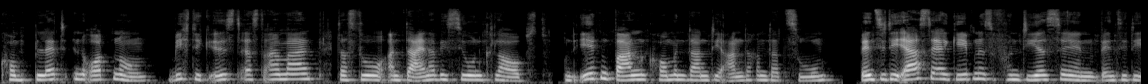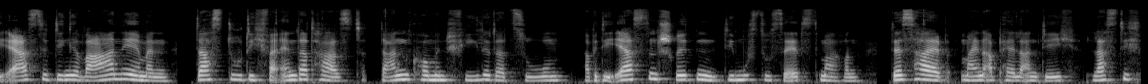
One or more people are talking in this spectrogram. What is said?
komplett in Ordnung. Wichtig ist erst einmal, dass du an deiner Vision glaubst. Und irgendwann kommen dann die anderen dazu. Wenn sie die ersten Ergebnisse von dir sehen, wenn sie die ersten Dinge wahrnehmen, dass du dich verändert hast, dann kommen viele dazu. Aber die ersten Schritte, die musst du selbst machen. Deshalb mein Appell an dich, lass dich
